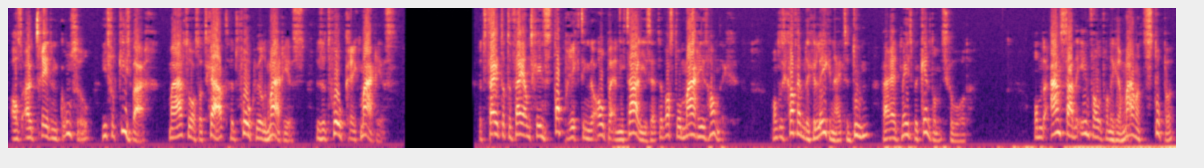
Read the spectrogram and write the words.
als uittredend consul, niet verkiesbaar, maar zoals het gaat, het volk wilde Marius, dus het volk kreeg Marius. Het feit dat de vijand geen stap richting de Alpen en Italië zette, was voor Marius handig, want het gaf hem de gelegenheid te doen waar hij het meest bekend om is geworden. Om de aanstaande inval van de Germanen te stoppen,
